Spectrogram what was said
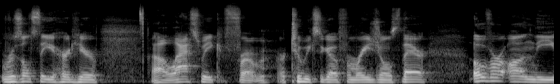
results that you heard here uh, last week from or two weeks ago from regionals there. Over on the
